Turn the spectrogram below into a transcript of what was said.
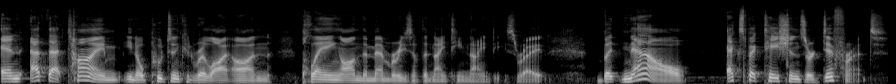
and at that time, you know, Putin could rely on playing on the memories of the 1990s, right? But now expectations are different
